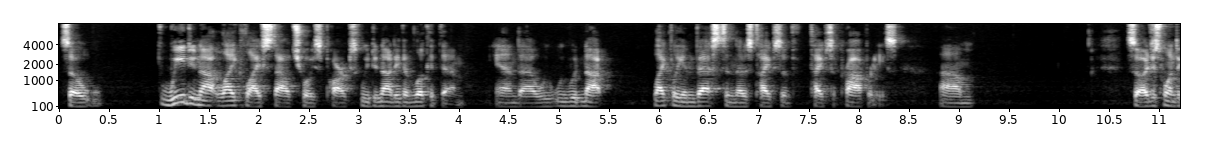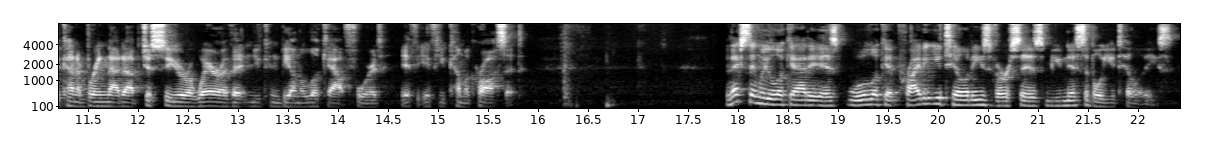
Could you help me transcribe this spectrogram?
So we do not like lifestyle choice parks. We do not even look at them and uh, we, we, would not likely invest in those types of types of properties. Um, so I just wanted to kind of bring that up, just so you're aware of it and you can be on the lookout for it if if you come across it. The next thing we look at is we'll look at private utilities versus municipal utilities.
